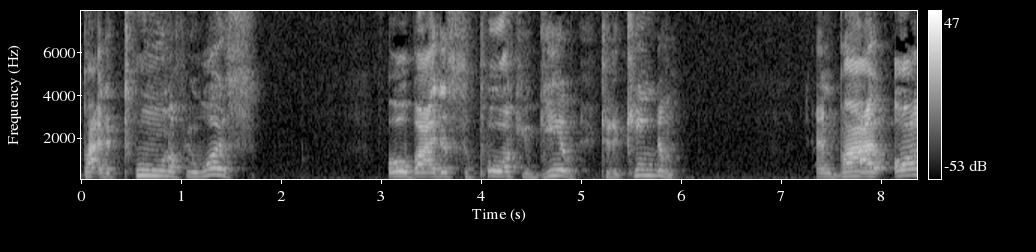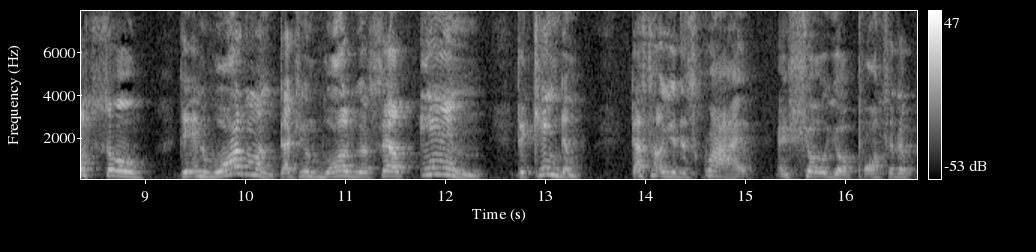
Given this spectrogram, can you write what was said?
By the tone of your voice. Or by the support you give to the kingdom. And by also the involvement that you involve yourself in the kingdom. That's how you describe and show your positive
